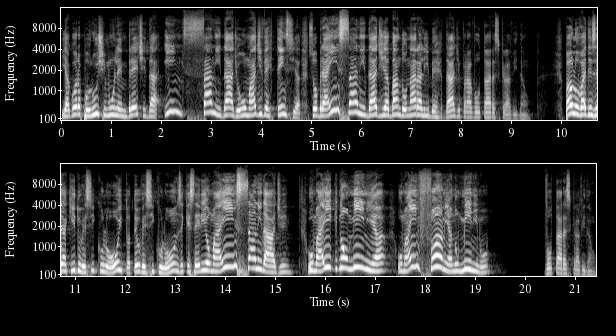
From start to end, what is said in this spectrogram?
e agora, por último, um lembrete da insanidade ou uma advertência sobre a insanidade de abandonar a liberdade para voltar à escravidão. Paulo vai dizer aqui do versículo 8 até o versículo 11 que seria uma insanidade, uma ignomínia, uma infâmia, no mínimo, voltar à escravidão.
